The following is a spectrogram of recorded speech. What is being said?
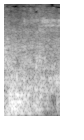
Goal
